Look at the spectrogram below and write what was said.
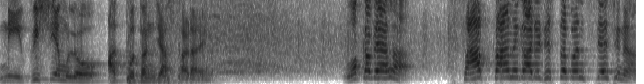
నీ విషయంలో అద్భుతం చేస్తాడు ఆయన ఒకవేళ సాతానుగాడు డిస్టర్బెన్స్ చేసిన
